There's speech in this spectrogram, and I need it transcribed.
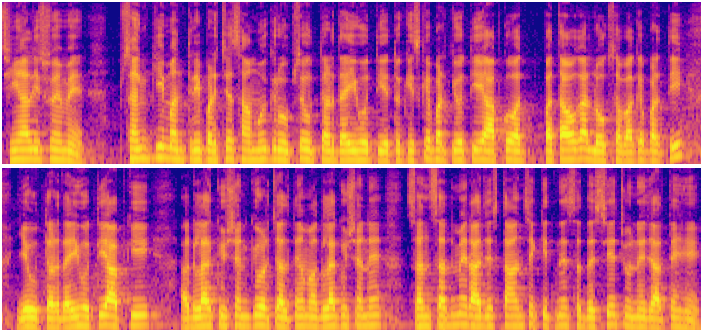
छियालीसवें में संघ की मंत्रिपरिषद सामूहिक रूप से उत्तरदायी होती है तो किसके प्रति होती है, आपको पता होगा, लोकसभा के प्रति ये उत्तरदायी होती है। आपकी अगला क्वेश्चन की ओर चलते हैं। हम अगला क्वेश्चन है, संसद में राजस्थान से कितने सदस्य चुने जाते हैं?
